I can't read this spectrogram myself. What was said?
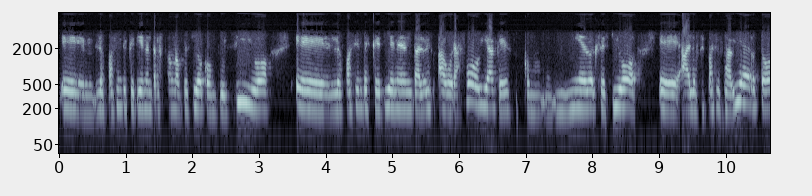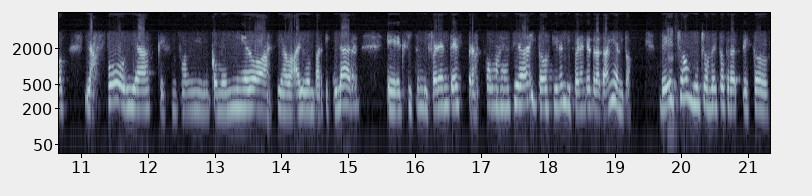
eh, los pacientes que tienen trastorno obsesivo compulsivo, eh, los pacientes que tienen tal vez agorafobia, que es como miedo excesivo a los espacios abiertos, las fobias, que son como un miedo hacia algo en particular. existen diferentes trastornos de ansiedad y todos tienen diferente tratamiento. De hecho, muchos de estos, estos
